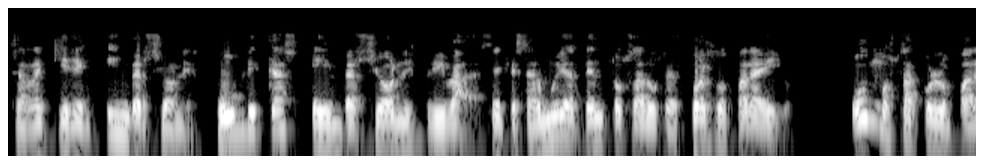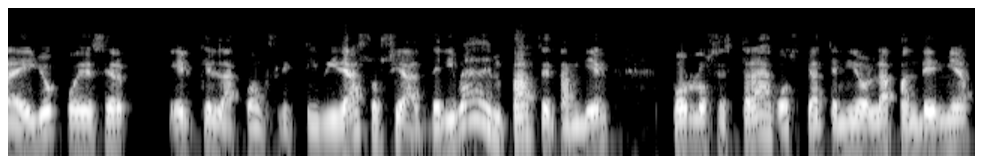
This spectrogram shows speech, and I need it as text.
se requieren inversiones públicas e inversiones privadas. Hay que estar muy atentos a los esfuerzos para ello. Un obstáculo para ello puede ser el que la conflictividad social, derivada en parte también por los estragos que ha tenido la pandemia,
